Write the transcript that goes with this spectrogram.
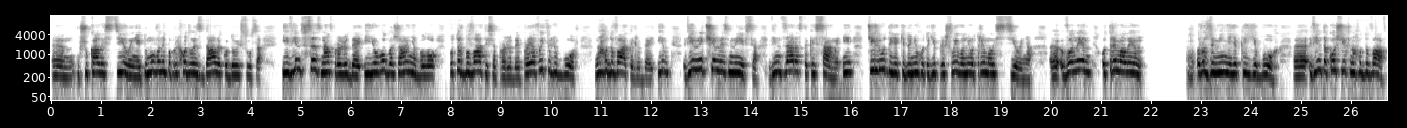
ем, шукали зцілення, і тому вони поприходили здалеку до Ісуса. І він все знав про людей, і його бажання було потурбуватися про людей, проявити любов, нагодувати людей. І він нічим не змінився. Він зараз такий самий. І ті люди, які до нього тоді прийшли, вони отримали зцілення. Е, Вони отримали розуміння, який є Бог. Е, Він також їх нагодував.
